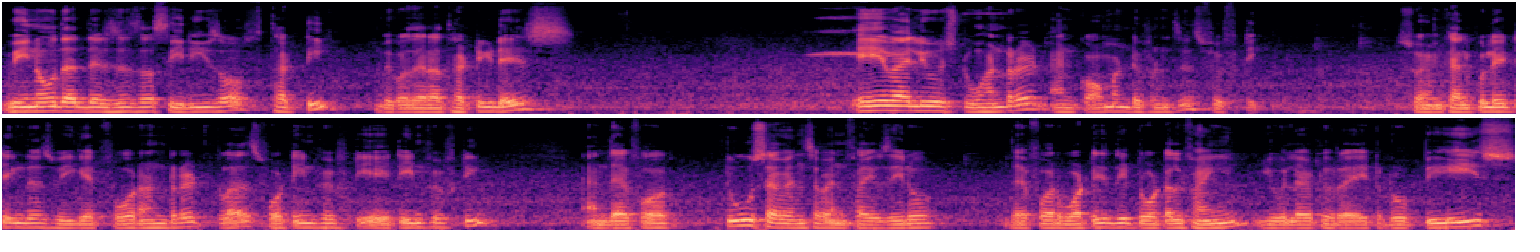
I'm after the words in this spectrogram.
we know that this is a series of 30 because there are 30 days. A value is 200 and common difference is 50 so I'm calculating this we get 400 plus 1450 1850 and therefore 27750 therefore what is the total fine? You will have to write rupees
